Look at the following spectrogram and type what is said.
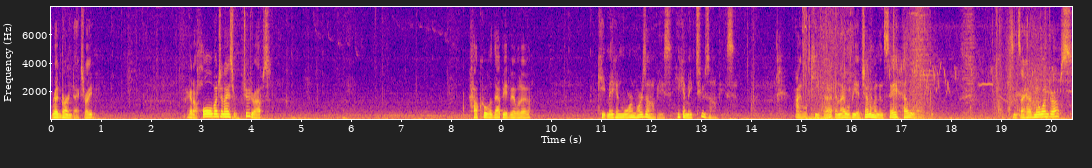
red burn decks, right? I got a whole bunch of nice two drops. How cool would that be to be able to keep making more and more zombies? He can make two zombies. I will keep that, and I will be a gentleman and say hello. Since I have no one drops.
